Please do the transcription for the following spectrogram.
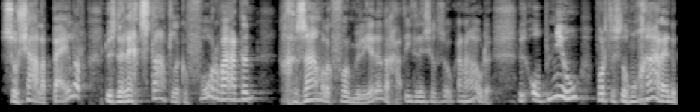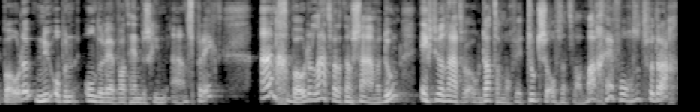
sociale pijler, dus de rechtsstatelijke voorwaarden, gezamenlijk formuleren. Daar gaat iedereen zich dus ook aan houden. Dus opnieuw wordt dus de Hongaren en de Polen, nu op een onderwerp wat hen misschien aanspreekt, aangeboden, laten we dat nou samen doen. Eventueel laten we ook dat dan nog weer toetsen of dat wel mag, hè, volgens het verdrag.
